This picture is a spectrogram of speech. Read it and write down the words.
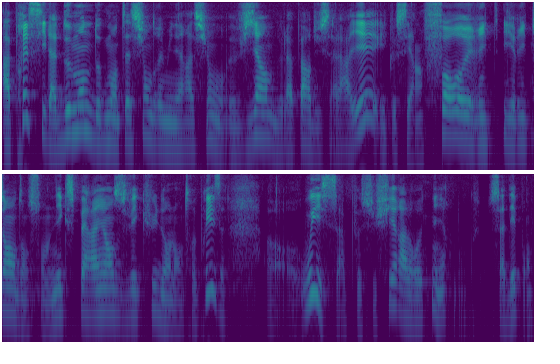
après, si la demande d'augmentation de rémunération vient de la part du salarié et que c'est un fort irritant dans son expérience vécue dans l'entreprise, oui, ça peut suffire à le retenir. Donc ça dépend.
